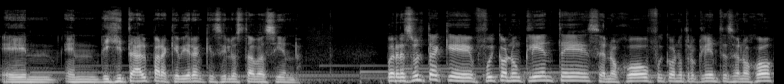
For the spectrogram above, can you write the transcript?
en, en digital para que vieran que sí lo estaba haciendo. Pues resulta que fui con un cliente, se enojó, fui con otro cliente, se enojó,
